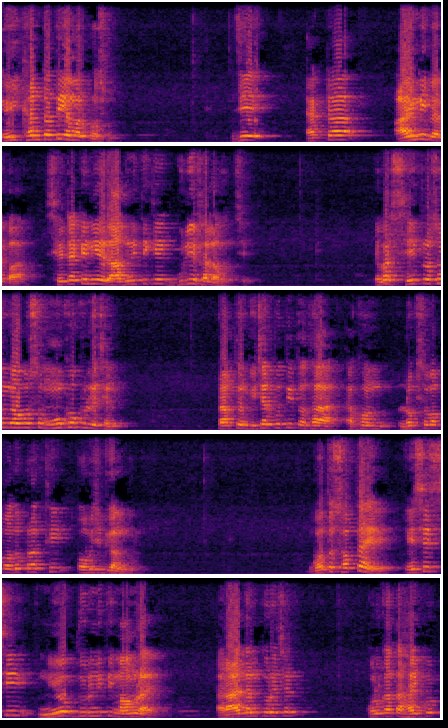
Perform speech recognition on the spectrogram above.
এইখানটাতেই আমার প্রশ্ন যে একটা আইনি ব্যাপার, সেটাকে নিয়ে রাজনীতিকে গুলিয়ে ফেলা হচ্ছে। এবার সেই প্রসঙ্গে অবশ্য মুখও খুলেছেন প্রাক্তন বিচারপতি তথা এখন লোকসভা পদপ্রার্থী অভিজিৎ গাঙ্গুলি। গত সপ্তাহে এসএসসি নিয়োগ দুর্নীতি মামলায় রায়দান করেছেন কলকাতা হাইকোর্ট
